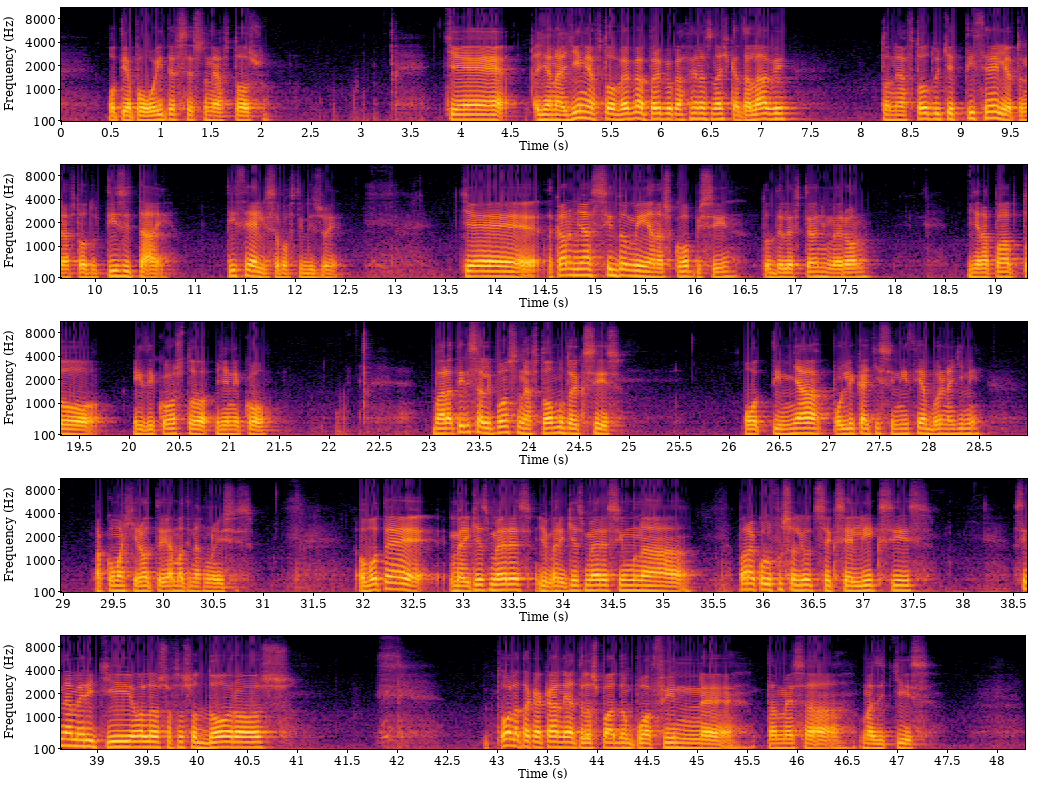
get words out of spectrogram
ότι απογοήτευσες τον εαυτό σου. Και για να γίνει αυτό βέβαια πρέπει ο καθένας να έχει καταλάβει τον εαυτό του και τι θέλει από τον εαυτό του, τι ζητάει, τι θέλεις από αυτή τη ζωή. Και θα κάνω μια σύντομη ανασκόπηση των τελευταίων ημερών για να πάω από το ειδικό στο γενικό. Παρατήρησα λοιπόν στον εαυτό μου το εξής ότι μια πολύ κακή συνήθεια μπορεί να γίνει ακόμα χειρότερη άμα την αγνοήσεις. Οπότε μερικές μέρες, για μερικές μέρες ήμουνα, παρακολουθούσα λίγο τις εξελίξεις στην Αμερική, όλος αυτός ο ντόρος, όλα τα κακά νέα τέλος πάντων που αφήνουν ε, τα μέσα μαζικής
